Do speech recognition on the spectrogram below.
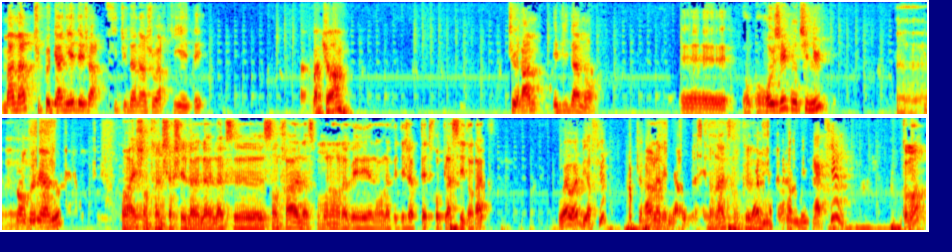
Mamad, tu peux gagner déjà si tu donnes un joueur qui était Bah, Thuram. Thuram, évidemment. Et Roger continue. Euh, en donner un autre Ouais, je suis en train de chercher la- la- l'axe euh, central. À ce moment-là, on l'avait, on l'avait déjà peut-être replacé dans l'axe. Ouais, ouais, bien sûr. Ah, on l'avait déjà replacé dans l'axe, donc. euh, ouais, bien sûr, il était axial. Comment?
